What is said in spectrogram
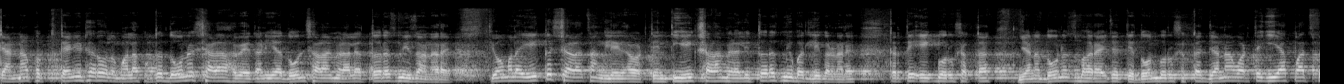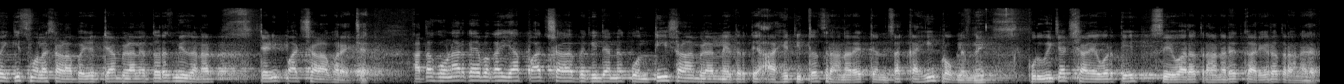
त्यांना फक्त त्यांनी ठरवलं मला फक्त दोनच शाळा हव्यात आणि या दोन शाळा मिळाल्या तरच मी जाणार आहे. किंवा मला एकच शाळा चांगली वाटते आणि ती एक शाळा मिळाली तरच मी बदली करणार आहे. तर ते एक भरू शकतात. ज्यांना दोनच भरायचे ते दोन भरू शकतात. ज्यांना वाटतं की या पाचपैकीच मला शाळा पाहिजे त्या मिळाल्या तरच मी जाणार. त्यांनी पाच शाळा भरायच्या आहेत. आता होणार काय बघा या पाच शाळापैकी त्यांना कोणतीही शाळा मिळाली नाही तर ते आहे तिथंच राहणार आहेत. त्यांचा काही प्रॉब्लेम नाही. पूर्वीच्याच शाळेवर ते सेवारत राहणार आहेत कार्यरत राहणार आहेत.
